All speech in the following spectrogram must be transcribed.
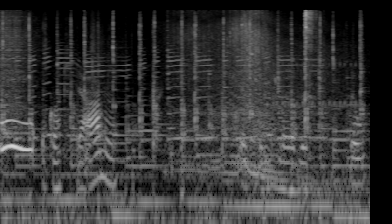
Oh Gott, der Arme. Jetzt bin ich schnell.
